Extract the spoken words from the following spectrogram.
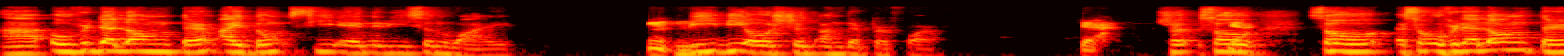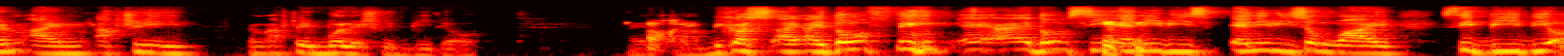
uh, over the long term, I don't see any reason why Mhm. BDO should underperform. Yeah. So so Yeah. so so over the long term, I'm actually I'm actually bullish with BDO. Okay. Uh, because I, I don't think I don't see any reason any reason why si BDO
